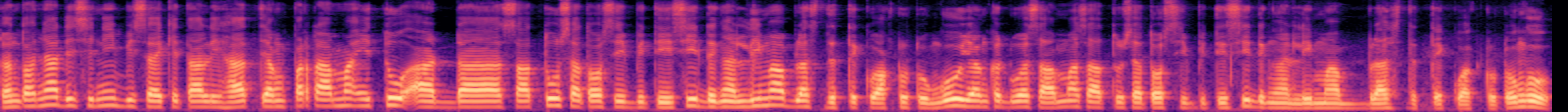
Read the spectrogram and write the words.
Contohnya di sini bisa kita lihat yang pertama itu ada satu satoshi BTC dengan 15 detik waktu tunggu, yang kedua sama satu satoshi BTC dengan 15 detik waktu tunggu.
